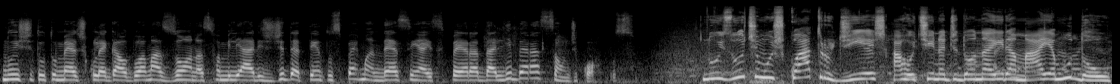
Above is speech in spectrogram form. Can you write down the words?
No Instituto Médico Legal do Amazonas, familiares de detentos permanecem à espera da liberação de corpos. Nos últimos quatro dias, a rotina de Dona Ira Maia mudou.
